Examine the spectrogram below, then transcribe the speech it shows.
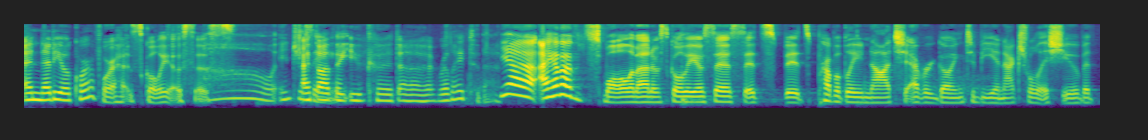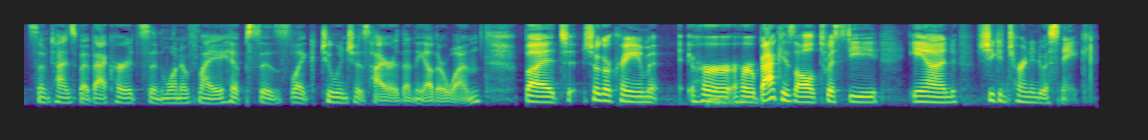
And Nnedi Okorafor has scoliosis. Oh, interesting. I thought that you could uh, relate to that. Yeah, I have a small amount of scoliosis. It's it's probably not ever going to be an actual issue, but sometimes my back hurts and one of my hips is like two inches higher than the other one. But Sugar Cream, her her back is all twisty and she can turn into a snake.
